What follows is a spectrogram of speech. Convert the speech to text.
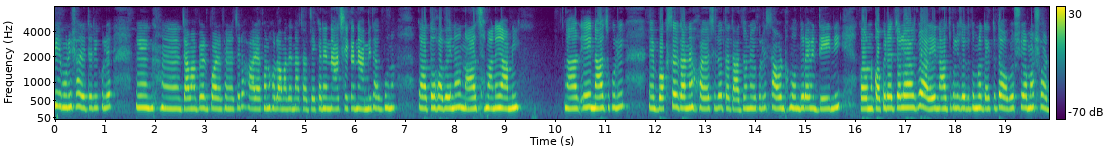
বিমনি শাড়ি টাড়ি খুলে জামা প্যান্ট পরে ফেলেছিল। আর এখন হলো আমাদের নাচ, আর যেখানে নাচ সেখানে আমি থাকব না। তা তো হবে না, নাচ মানে আমি। আর এই নাচগুলি বক্সের গানে হয়েছিল, তা তার জন্য এগুলি সাউন্ড বন্ধুরা আমি দেইনি, কারণ কপিরাইট চলে আসবে, আর এই নাচগুলি যদি তোমরা দেখতে তো অবশ্যই আমার শর্ট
